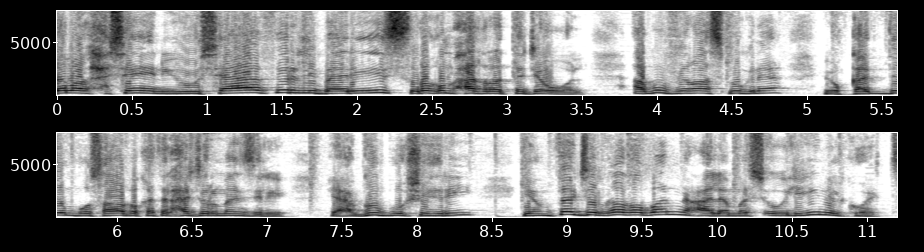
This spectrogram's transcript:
الله الحسين يسافر لباريس رغم حظر التجول. أبو فراس بقنا يقدم مسابقة الحجر المنزلي. يعقوب بوشهري ينفجر غضبا على مسؤولين الكويت.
